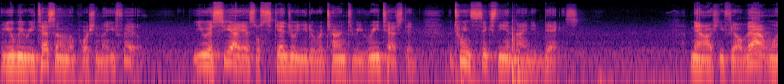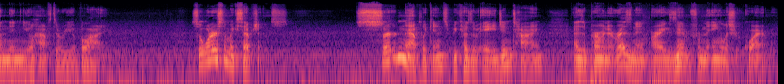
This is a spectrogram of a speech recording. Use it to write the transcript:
you'll be retested on the portion that you failed. USCIS will schedule you to return to be retested between 60 and 90 days. Now, if you fail that one, then you'll have to reapply. So, what are some exceptions? Certain applicants, because of age and time as a permanent resident, are exempt from the English requirement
